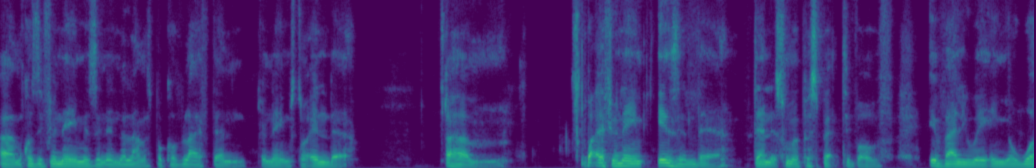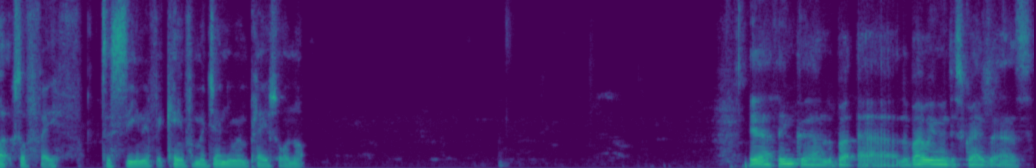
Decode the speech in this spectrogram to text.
Because if your name isn't in the Lamb's Book of Life, then your name's not in there. Um, but if your name is in there, then it's from a perspective of evaluating your works of faith to seeing if it came from a genuine place or not. Yeah, I think um, the, uh, the Bible even describes it as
